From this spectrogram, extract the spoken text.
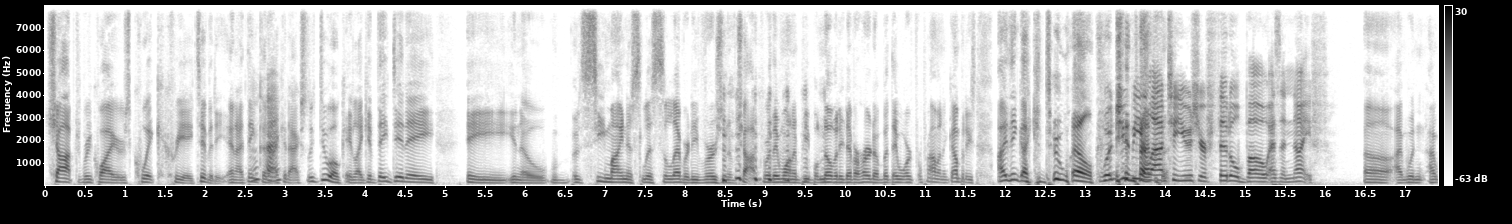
Chopped requires quick creativity, and I think that I could actually do okay. Like if they did a a you know C minus list celebrity version of Chopped, where they wanted people nobody'd ever heard of, but they worked for prominent companies, I think I could do well. Would you be that. allowed to use your fiddle bow as a knife? Uh, I wouldn't. I,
